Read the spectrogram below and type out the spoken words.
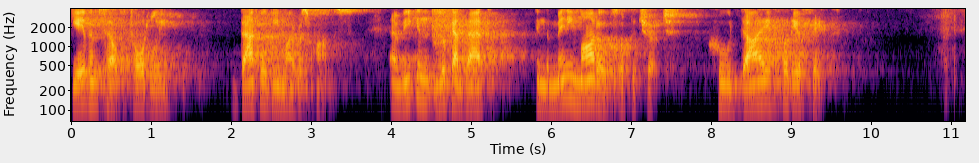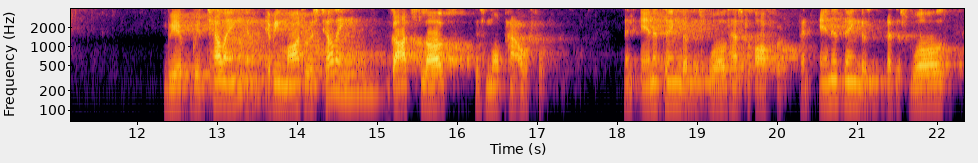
gave himself totally, that will be my response. And we can look at that in the many martyrs of the church who died for their faith we're, we're telling, and every martyr is telling, God's love is more powerful than anything that this world has to offer, than anything that, this world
